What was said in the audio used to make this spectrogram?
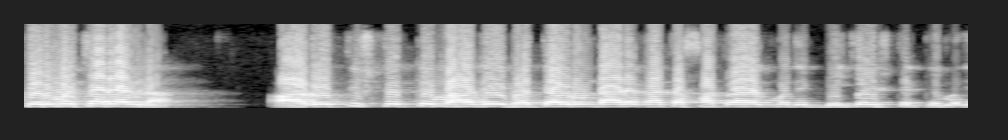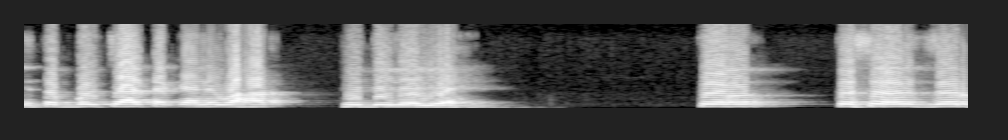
कर्मचाऱ्यांना अडोतीस टक्के महागाई भत्त्यावरून डायरेक्ट आता सातव्या आयोगमध्ये बेचाळीस टक्के म्हणजे तब्बल चार टक्क्याने वाढ हे दिलेली आहे. तर तसं जर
